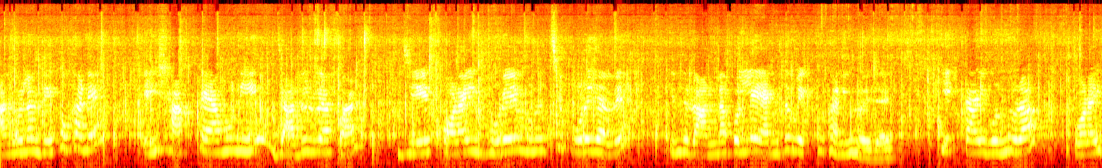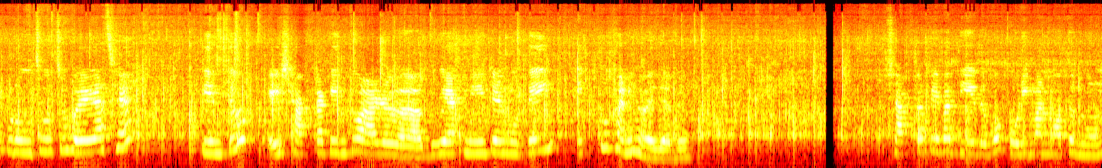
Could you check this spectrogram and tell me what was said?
আমি বললাম, দেখো ওখানে এই শাকটা এমনই জাদুর ব্যাপার যে কড়াই ভরে মনে হচ্ছে পড়ে যাবে, কিন্তু রান্না করলে একদম একটুখানি হয়ে যায়। ঠিক তাই বন্ধুরা, কড়াই পুরো উঁচু উঁচু হয়ে গেছে, কিন্তু এই শাকটা কিন্তু আর দু এক মিনিটের মধ্যেই একটুখানি হয়ে যাবে। শাকটাতে এবার দিয়ে দেবো পরিমাণ মতো নুন।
